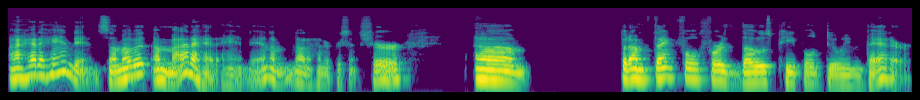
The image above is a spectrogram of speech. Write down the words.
I had a hand in. Some of it I might have had a hand in. I'm not 100% sure. Um, but I'm thankful for those people doing better.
